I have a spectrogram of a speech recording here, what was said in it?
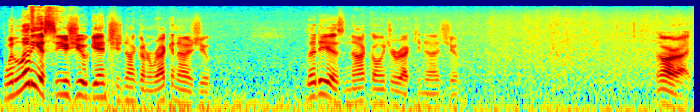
When Lydia sees you again, she's not going to recognize you. Lydia is not going to recognize you. Alright.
